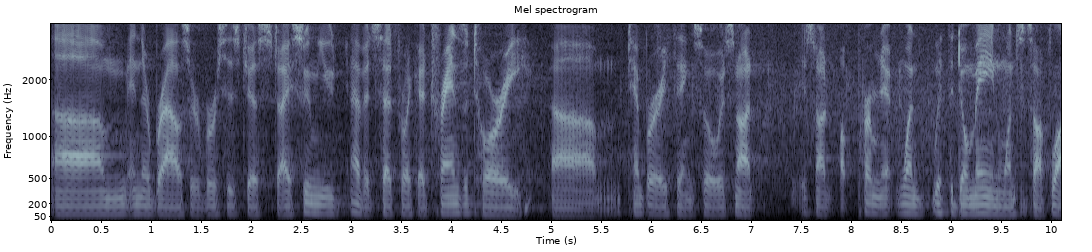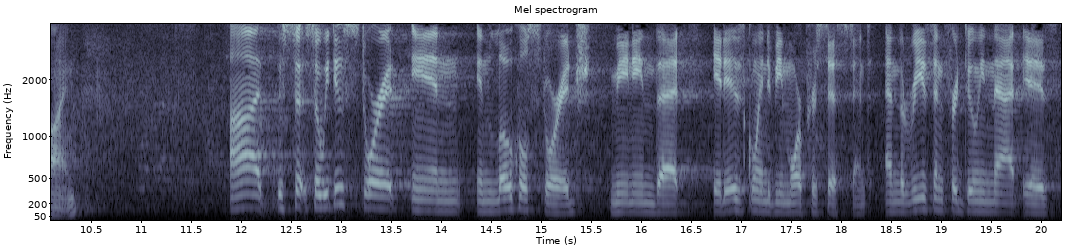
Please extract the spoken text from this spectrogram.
um, in their browser versus just, I assume you have it set for like a transitory, um, temporary thing, so it's not it's not permanent one with the domain once it's offline. Uh, so, so we do store it in, in local storage, meaning that it is going to be more persistent. And the reason for doing that is,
